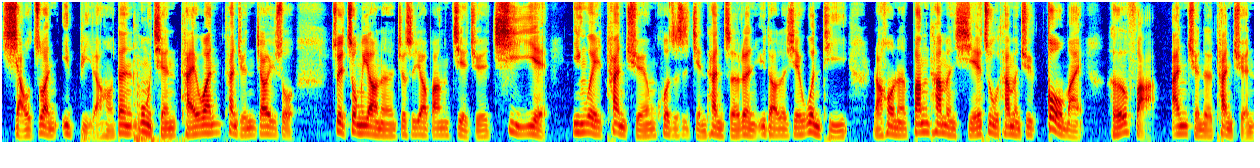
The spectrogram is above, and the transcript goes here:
小赚一笔了哈。但目前台湾碳权交易所最重要呢，就是要帮解决企业因为碳权或者是减碳责任遇到的一些问题，然后呢，帮他们协助他们去购买合法安全的碳权，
